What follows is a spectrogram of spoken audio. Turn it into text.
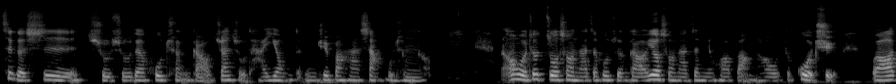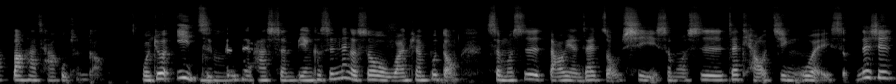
这个是叔叔的护唇膏，专属他用的，你去帮他上护唇膏。然后我就左手拿着护唇膏，右手拿着棉花棒，然后我就过去，我要帮他擦护唇膏。我就一直跟在他身边，可是那个时候我完全不懂什么是导演在走戏，什么是在调镜位，什那些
